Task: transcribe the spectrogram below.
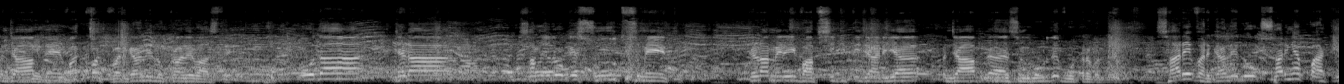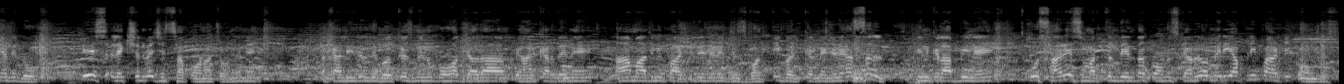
ਪੰਜਾਬ ਦੇ ਵੱਖ-ਵੱਖ ਵਰਗਾਂ ਦੇ ਲੋਕਾਂ ਦੇ ਵਾਸਤੇ। ਉਹਦਾ ਜਿਹੜਾ ਸਮਝ ਲਓ ਕਿ ਸੂਤ ਸਮੇਤ ਜਿਹੜਾ ਮੇਰੀ ਵਾਪਸੀ ਕੀਤੀ ਜਾ ਰਹੀ ਆ ਪੰਜਾਬ ਸੰਗਰੂਰ ਦੇ ਵੋਟਰ ਵੱਲੋਂ। ਸਾਰੇ ਵਰਗਾਂ ਦੇ ਲੋਕ ਸਾਰੀਆਂ ਪਾਰਟੀਆਂ ਦੇ ਲੋਕ ਇਸ ਇਲੈਕਸ਼ਨ ਵਿੱਚ ਹਿੱਸਾ ਪਾਉਣਾ ਚਾਹੁੰਦੇ ਨੇ। ਅਕਾਲੀ ਦਲ ਦੇ ਵਰਕਰਸ ਮੈਨੂੰ ਬਹੁਤ ਜ਼ਿਆਦਾ ਪਿਆਰ ਕਰਦੇ ਨੇ, ਆਮ ਆਦਮੀ ਪਾਰਟੀ ਦੇ ਜਿਹੜੇ ਜਜ਼ਬਾਤੀ ਵਰਕਰ ਨੇ, ਜਿਹੜੇ ਅਸਲ ਇਨਕਲਾਬੀ ਨੇ, ਉਹ ਸਾਰੇ ਸਮਰਥਨ ਦੇਣ ਦਾ ਪ੍ਰੋਮਿਸ ਕਰ ਰਹੇ ਔਰ ਮੇਰੀ ਆਪਣੀ ਪਾਰਟੀ ਕਾਂਗਰਸ।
